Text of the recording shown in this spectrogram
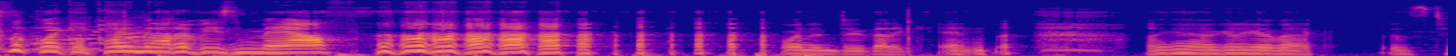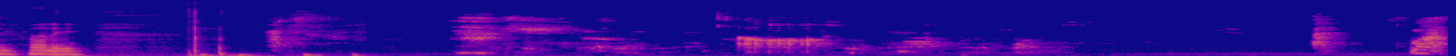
It looked like it came out of his mouth. I want to do that again. Okay, I'm to go back. That's too funny. Okay. Aw. What?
